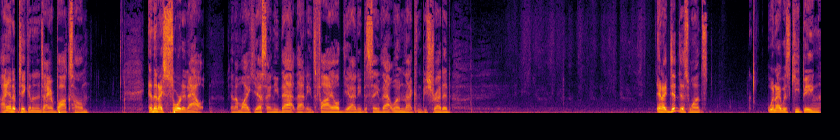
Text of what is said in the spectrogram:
I end up taking an entire box home and then I sort it out. And I'm like, yes, I need that. That needs filed. Yeah, I need to save that one. That can be shredded. And I did this once when I was keeping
